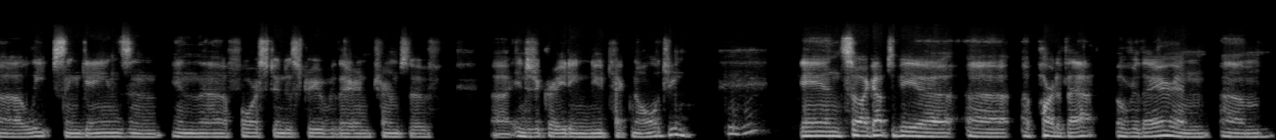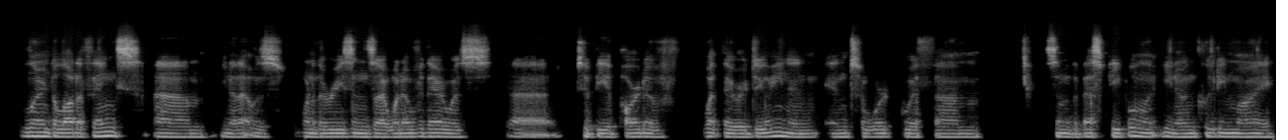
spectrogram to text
uh, leaps and gains in, in the forest industry over there in terms of uh, integrating new technology. Mm-hmm. and so i got to be a, a, a part of that over there and um, learned a lot of things. Um, you know, that was one of the reasons I went over there was uh, to be a part of what they were doing and and to work with um, some of the best people. You know, including my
